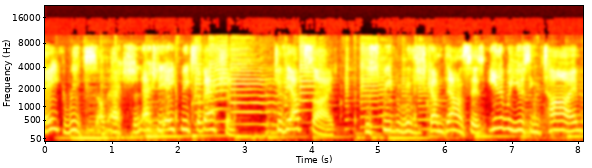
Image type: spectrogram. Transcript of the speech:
eight weeks of action. Actually, eight weeks of action to the upside. The speed with which it's come down says either we're using time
